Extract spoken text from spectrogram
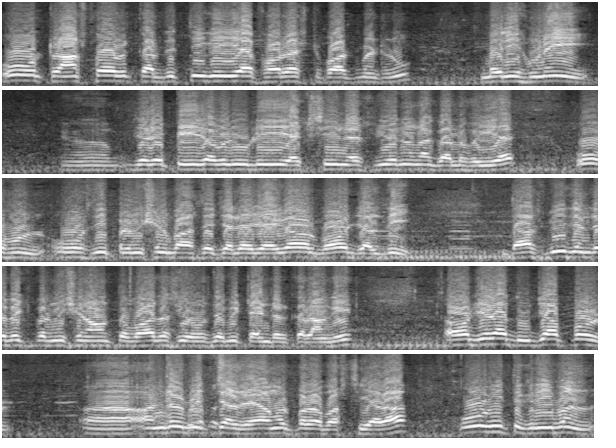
ਉਹ ਟਰਾਂਸਫਰ ਕਰ ਦਿੱਤੀ ਗਈ ਹੈ ਫੋਰੈਸਟ ਡਿਪਾਰਟਮੈਂਟ ਨੂੰ। ਮੇਰੀ ਹੁਣੇ ਹੀ ਅਹ, ਜਿਹੜੇ ਪੀਡਬਲਯੂਡੀ ਐਕਸੀਨ ਐਸਡੀ ਉਹਨਾਂ ਨਾਲ ਗੱਲ ਹੋਈ ਹੈ। ਉਹ ਹੁਣ ਉਸ ਦੀ ਪਰਮਿਸ਼ਨ ਵਾਸਤੇ ਚਲਿਆ ਜਾਏਗਾ ਔਰ ਬਹੁਤ ਜਲਦੀ 10-20 ਦਿਨ ਦੇ ਵਿੱਚ ਪਰਮਿਸ਼ਨ ਆਉਣ ਤੋਂ ਬਾਅਦ ਅਸੀਂ ਉਸ ਦੇ ਵੀ ਟੈਂਡਰ ਕਰਾਂਗੇ। ਔਰ ਜਿਹੜਾ ਦੂਜਾ ਪੁਲ ਅੰਡਰ ਬ੍ਰਿਜ ਚੱਲ ਰਿਹਾ ਅਮਰਪੁਰਾ ਬਸਤੀ ਵਾਲਾ ਉਹ ਵੀ ਤਕਰੀਬਨ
